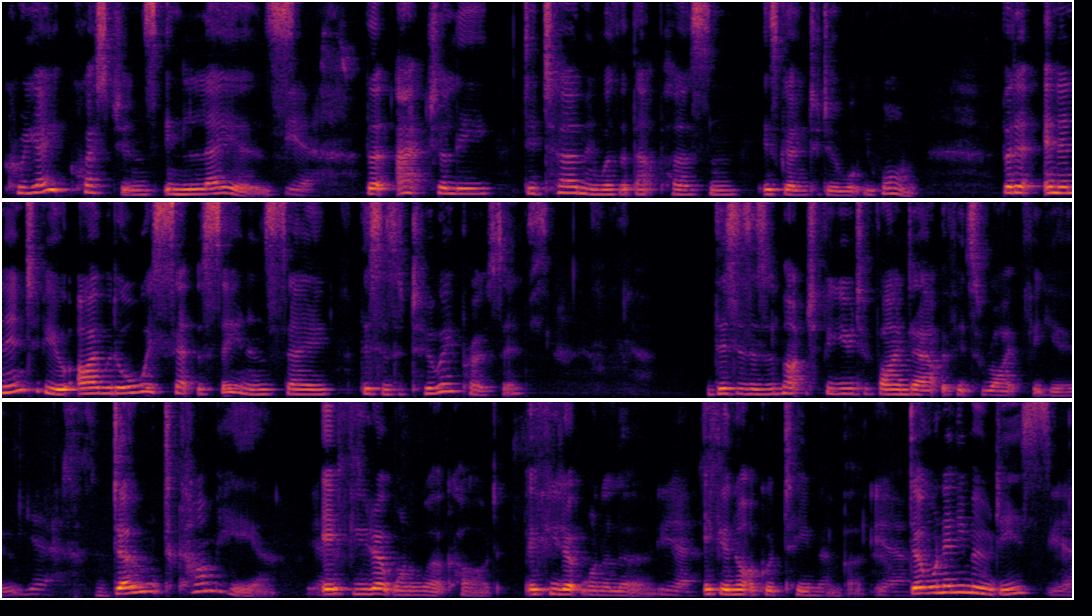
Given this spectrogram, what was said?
create questions in layers Yes. that actually determine whether that person is going to do what you want. But in an interview, I would always set the scene and say, this is a two way process. This is as much for you to find out if it's right for you. Yes. Don't come here yes. if you don't want to work hard, if you don't want to learn, Yes. if you're not a good team member. Yeah. Don't want any moodies. Yeah.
